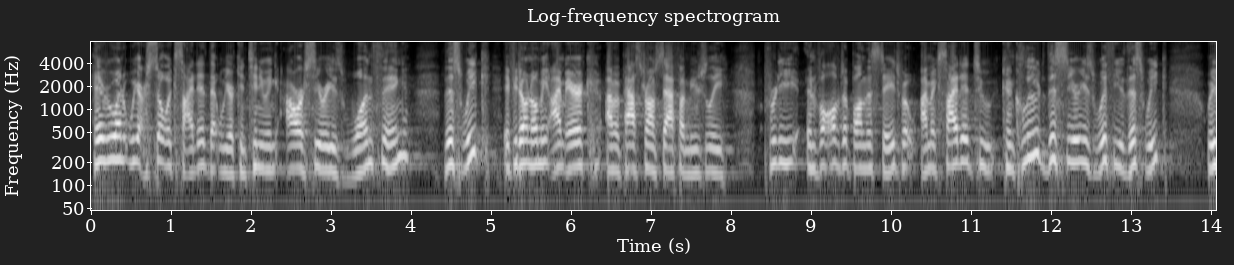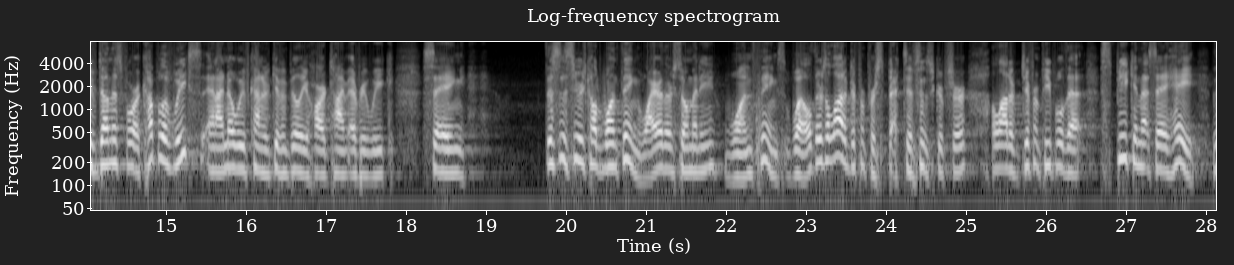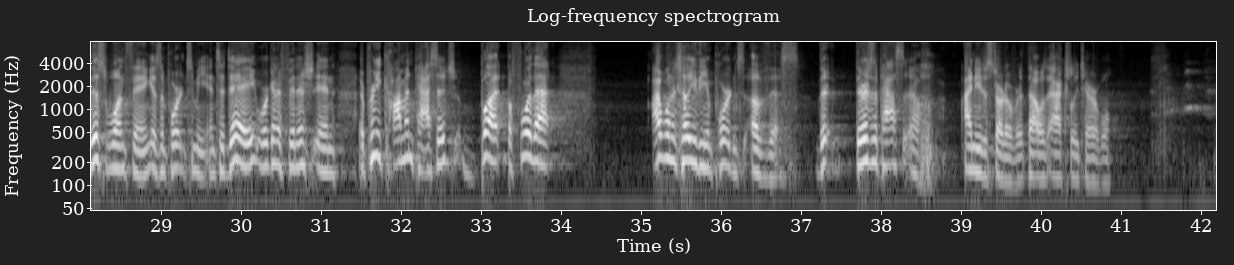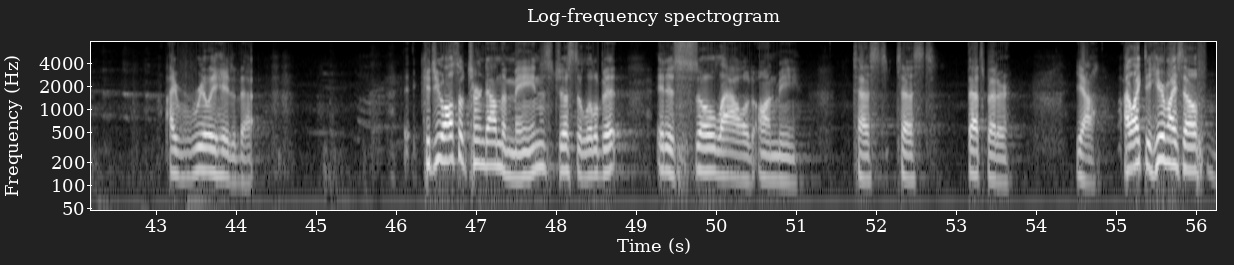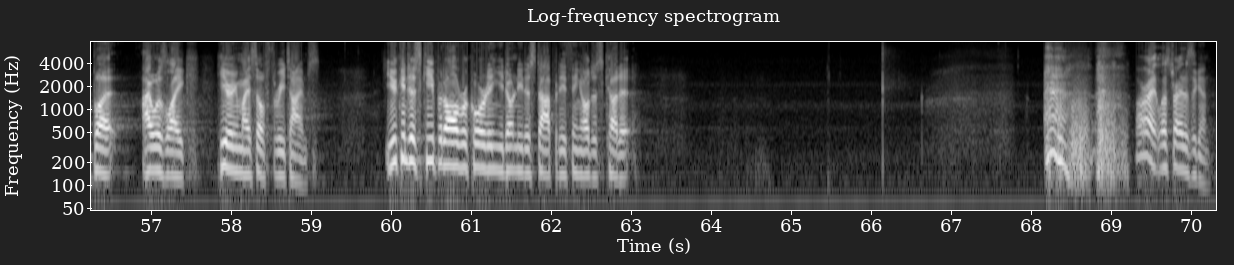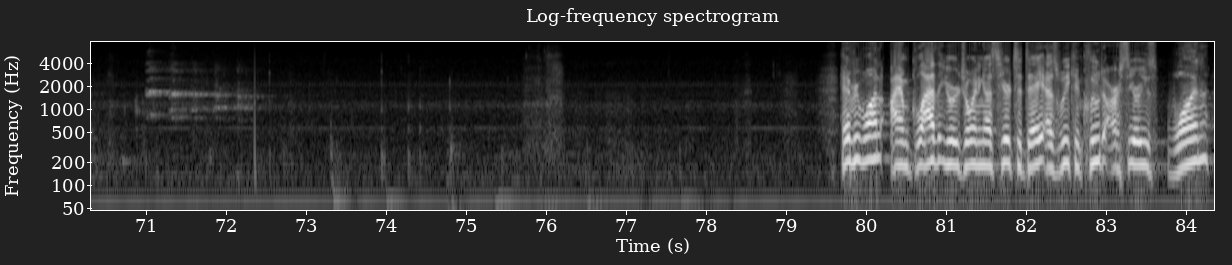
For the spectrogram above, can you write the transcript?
Hey everyone, we are so excited that we are continuing our series One Thing this week. If you don't know me, I'm Eric. I'm a pastor on staff. I'm usually pretty involved up on this stage, but I'm excited to conclude this series with you this week. We've done this for a couple of weeks, and I know we've kind of given Billy a hard time every week saying, this is a series called One Thing. Why are there so many one things? Well, there's a lot of different perspectives in Scripture, a lot of different people that speak and that say, hey, this one thing is important to me. And today we're going to finish in a pretty common passage, but before that, I want to tell you the importance of this. There, there's a passage, oh, I need to start over. That was actually terrible. I really hated that. Could you also turn down the mains just a little bit? It is so loud on me. Test, test. That's better. Yeah. I like to hear myself, but I was like hearing myself three times. You can just keep it all recording. You don't need to stop anything. I'll just cut it. all right, let's try this again. Hey everyone, I am glad that you are joining us here today as we conclude our series, One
